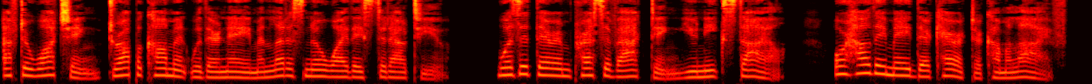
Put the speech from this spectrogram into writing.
After watching, drop a comment with their name and let us know why they stood out to you. Was it their impressive acting, unique style, or how they made their character come alive?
